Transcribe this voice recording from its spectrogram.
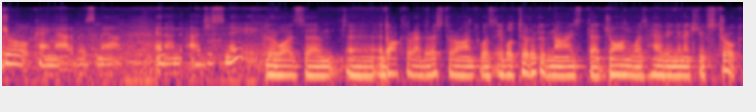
drool came out of his mouth. And I, I just knew. There was um, uh, a doctor at the restaurant was able to recognize that John was having an acute stroke.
